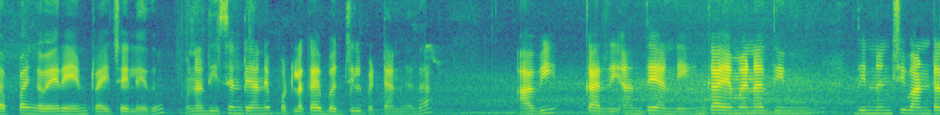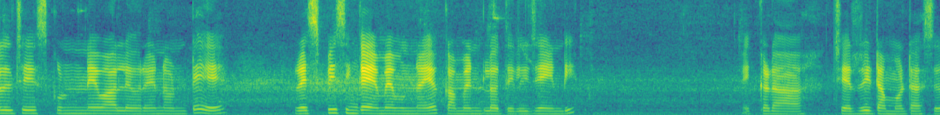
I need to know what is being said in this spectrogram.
తప్ప ఇంకా వేరే ఏం ట్రై చేయలేదు. మొన్న రీసెంట్గానే పొట్లకాయ బజ్జీలు పెట్టాను కదా అవి కర్రీ అంతే అండి. ఇంకా ఏమైనా దీని దీని నుంచి వంటలు చేసుకునే వాళ్ళు ఎవరైనా ఉంటే రెసిపీస్ ఇంకా ఏమేమి ఉన్నాయో కమెంట్లో తెలియజేయండి. ఇక్కడ చెర్రీ టమోటాస్.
